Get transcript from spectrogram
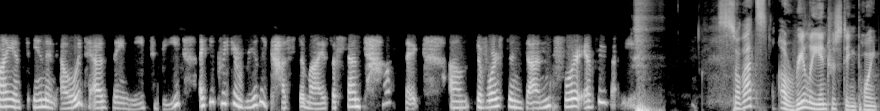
clients in and out as they need to be, I think we can really customize a fantastic um, divorce and done for everybody. So that's a really interesting point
